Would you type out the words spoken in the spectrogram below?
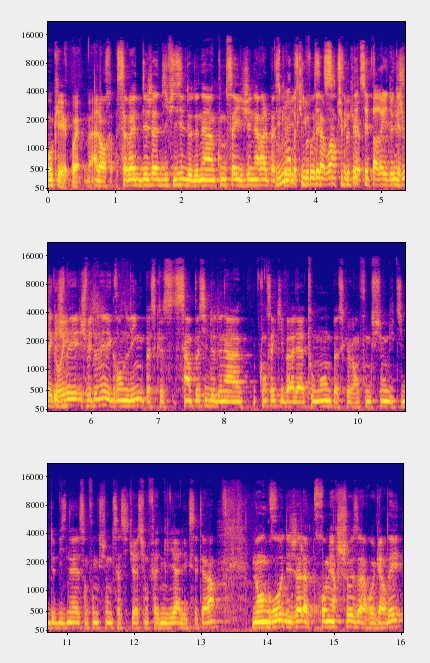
Ok, ouais. Alors, ça va être déjà difficile de donner un conseil général parce que non, parce qu'il faut peut-être savoir, tu peux peut-être séparer les deux catégories. je vais, je vais donner les grandes lignes parce que c'est impossible de donner un conseil qui va aller à tout le monde parce qu'en fonction du type de business, en fonction de sa situation familiale, etc. Mais en gros, déjà, la première chose à regarder,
